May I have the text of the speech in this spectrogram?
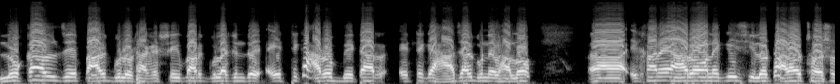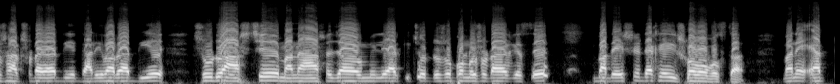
লোকাল যে পার্কগুলো থাকে, সেই পার্কগুলা কিন্তু এর থেকে আরও বেটার এর থেকে হাজার গুণে ভালো। এখানে আরও অনেকেই ছিল, তারাও ছয়শো, সাতশো টাকা দিয়ে গাড়ি ভাড়া দিয়ে শুধু আসছে মানে আসা যাওয়া মিলে আর কি চোদ্দশো, পনেরোশো টাকা গেছে। বাট এসে দেখে এই সব অবস্থা। মানে এত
